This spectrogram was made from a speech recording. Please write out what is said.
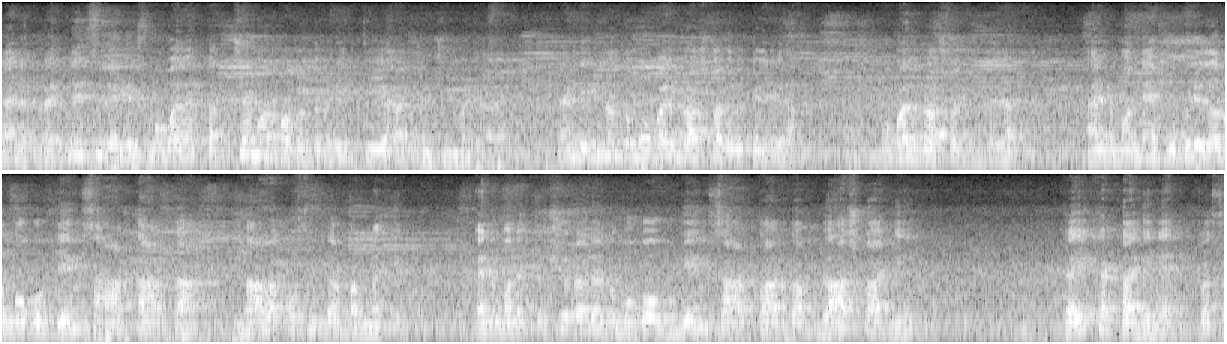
ಆ್ಯಂಡ್ ಪ್ರೆಗ್ನೆನ್ಸಿ ಲೇಡೀಸ್ ಮೊಬೈಲ್ನ ಟಚ್ಚೇ ಮಾಡ್ಬೋದು ಅಂತ ವೆರಿ ಕ್ಲಿಯರ್ ಆಗಿ ಮೆನ್ಷನ್ ಮಾಡಿದ್ದಾರೆ. ಆ್ಯಂಡ್ ಇನ್ನೊಂದು ಮೊಬೈಲ್ ಬ್ಲಾಸ್ಟ್ ಆಗಿರೋ ಕೇಳಿದ್ದೀರಾ? ಮೊಬೈಲ್ ಬ್ಲಾಸ್ಟ್ ಆಗಿರ್ತೀರಾ ಆ್ಯಂಡ್ ಮೊನ್ನೆ ಹುಬ್ಬಳ್ಳಿಯಲ್ಲಿ ಒಂದು ಮಗು ಗೇಮ್ಸ್ ಆಡ್ತಾ ಆಡ್ತಾ ನಾಲ್ಕು ಫಿಂಗರ್ ಬರ್ನ್ ಆಗಿತ್ತು. ಆ್ಯಂಡ್ ಮೊನ್ನೆ ತ್ರಿಶೂರಲ್ಲಿ ಒಂದು ಮಗು ಗೇಮ್ಸ್ ಆಡ್ತಾ ಆಡ್ತಾ ಬ್ಲಾಸ್ಟ್ ಆಗಿ ಕೈ ಕಟ್ಟಾಗಿದೆ ಪ್ಲಸ್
